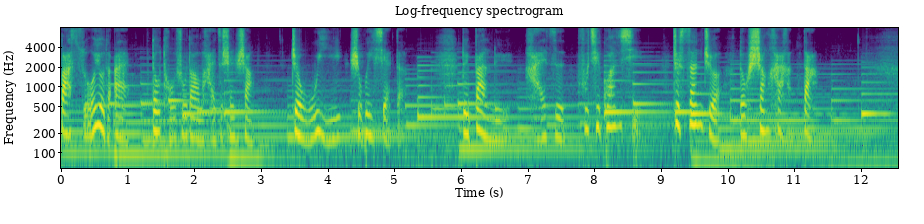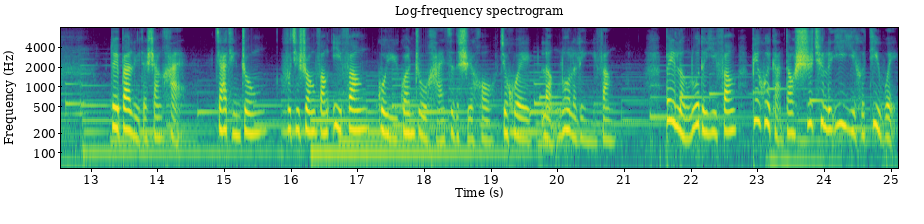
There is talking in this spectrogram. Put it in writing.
把所有的爱都投入到了孩子身上，这无疑是危险的，对伴侣、孩子、夫妻关系这三者都伤害很大。对伴侣的伤害，家庭中夫妻双方一方过于关注孩子的时候，就会冷落了另一方，被冷落的一方便会感到失去了意义和地位。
